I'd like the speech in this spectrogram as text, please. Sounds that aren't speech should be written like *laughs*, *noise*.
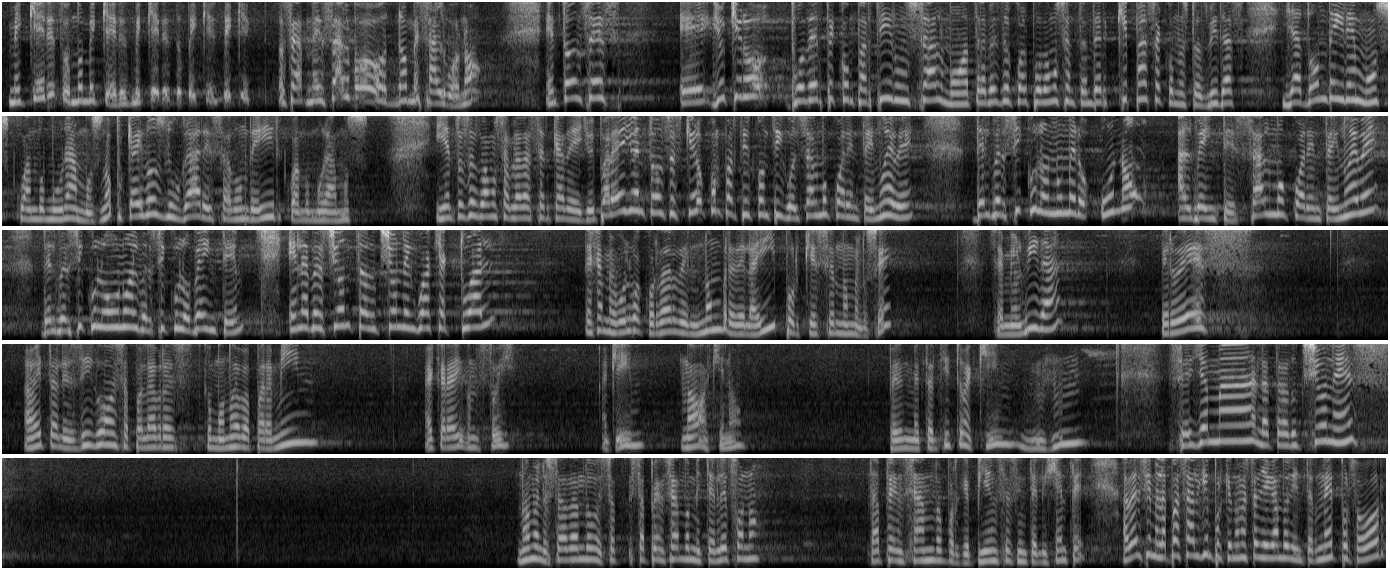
¿me quieres o no me quieres? ¿Me quieres o no me quieres? ¿Me quieres? O sea, ¿me salvo o no me salvo? ¿No? Entonces, eh, yo quiero poderte compartir un salmo a través del cual podamos entender qué pasa con nuestras vidas y a dónde iremos cuando muramos, ¿no? Porque hay dos lugares a dónde ir cuando muramos. Y entonces vamos a hablar acerca de ello. Y para ello entonces quiero compartir contigo el Salmo 49 del versículo número 1 al 20. Salmo 49 del versículo 1 al versículo 20 en la versión traducción lenguaje actual. Déjame vuelvo a acordar del nombre de la I porque ese no me lo sé. Se me olvida, pero es Ahorita les digo, esa palabra es como nueva para mí. Ay, caray, ¿dónde estoy? Aquí, no, aquí no. Espérenme tantito, aquí. Se llama, la traducción es... No me lo está dando, está, está pensando mi teléfono. Está pensando porque piensa, es inteligente. A ver si me la pasa alguien porque no me está llegando el internet, por favor.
